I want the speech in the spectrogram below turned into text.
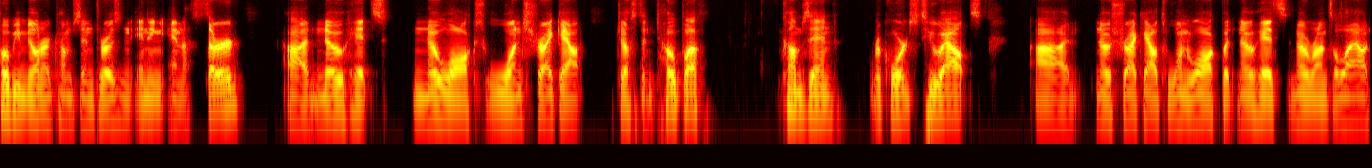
Hoby Milner comes in, throws an inning and a third. Uh, no hits, no walks, one strikeout. Justin Topa comes in, records two outs, uh, no strikeouts, one walk, but no hits, no runs allowed.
